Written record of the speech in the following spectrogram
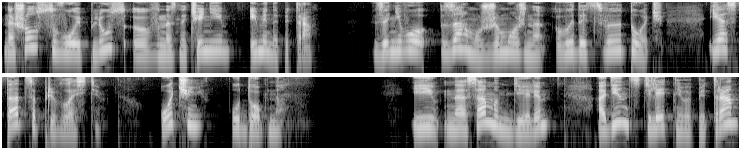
нашел свой плюс в назначении именно Петра – за него замуж же можно выдать свою дочь и остаться при власти. Очень удобно. И на самом деле 11-летнего Петра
